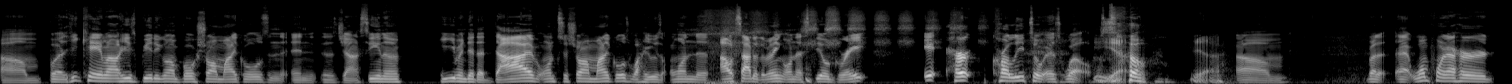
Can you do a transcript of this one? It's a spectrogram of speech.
Um, but he came out, he's beating on both Shawn Michaels and, and, and John Cena. He even did a dive onto Shawn Michaels while he was on the outside of the ring on a steel grate. It hurt Carlito as well. Yeah. So, Yeah. um, but at one point, I heard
